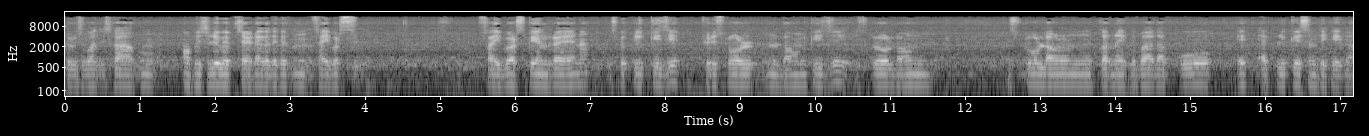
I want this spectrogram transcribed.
फिर उसके बाद इसका ऑफिशियली वेबसाइट आएगा देखिए साइबर साइबर्स के अंदर है ना, इस पर क्लिक कीजिए। फिर स्क्रॉल डाउन कीजिए। स्क्रॉल डाउन स्क्रॉल डाउन करने के बाद आपको एक एप्लीकेशन दिखेगा।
